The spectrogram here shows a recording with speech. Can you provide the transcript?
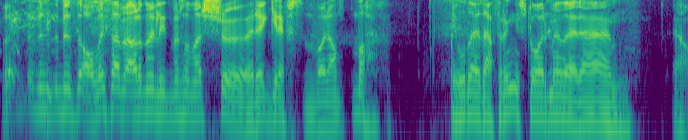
Mens, mens Alex er er litt mer sånn der skjøre Grefsen-varianten, da. Jo, det er derfor han står med dere Ja.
